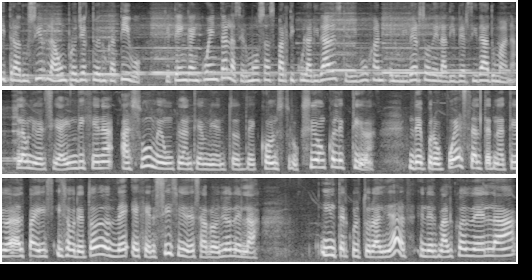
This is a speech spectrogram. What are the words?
y traducirla a un proyecto educativo que tenga en cuenta las hermosas particularidades que dibujan el universo de la diversidad humana. La Universidad Indígena asume un planteamiento de construcción colectiva de propuesta alternativa al país y sobre todo de ejercicio y desarrollo de la interculturalidad en el marco de la,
